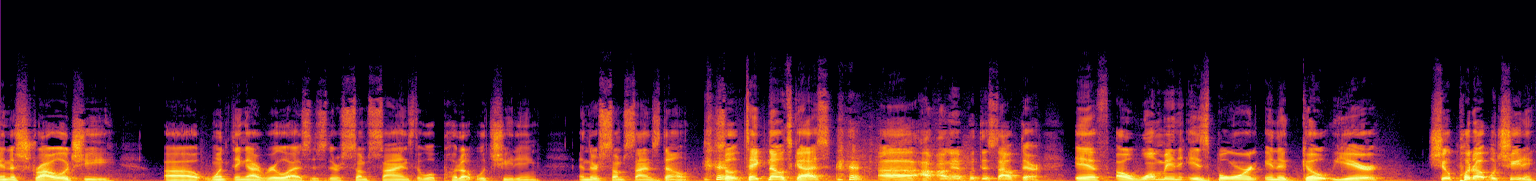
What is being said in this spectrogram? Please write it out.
in astrology, uh, one thing I realized is there's some signs that will put up with cheating, and there's some signs don't. So take notes, guys. Uh, I- I'm gonna put this out there. If a woman is born in a goat year, she'll put up with cheating.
